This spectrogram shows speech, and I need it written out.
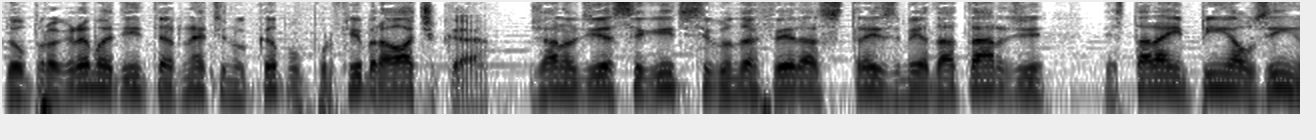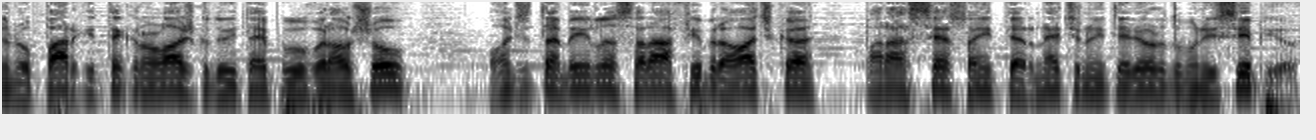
do programa de internet no campo por fibra ótica. Já no dia seguinte, segunda-feira, às três e meia da tarde, estará em Pinhalzinho, no Parque Tecnológico do Itaipu Rural Show, onde também lançará a fibra ótica para acesso à internet no interior do município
